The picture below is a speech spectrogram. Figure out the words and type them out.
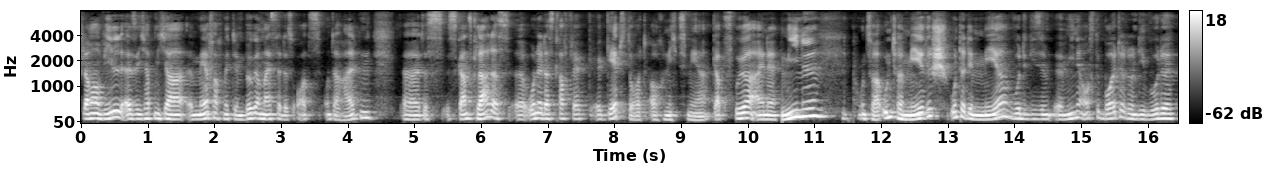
Flamanville, also ich habe mich ja mehrfach mit dem Bürgermeister des Orts unterhalten. Äh, das ist ganz klar, dass äh, ohne das Kraftwerk äh, gäbe es dort auch nichts mehr. Gab früher eine Mine, und zwar untermeerisch. Unter dem Meer wurde diese Mine ausgebeutet und die wurde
